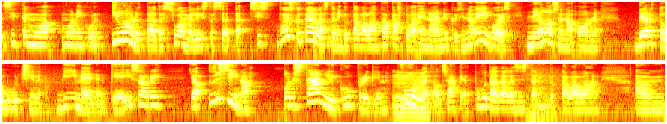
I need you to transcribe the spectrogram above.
Sitten mua, mua niin kuin ilahduttaa tässä Suomen listassa, että siis voisiko tällaista niin kuin tavallaan tapahtua enää nykyisin? No ei vois. Nelosena on Bertoluccin viimeinen keisari ja ysinä on Stanley Kubrickin Mm. Full Metal Jacket. Puhutaan tällaisista niin kuin, tavallaan äm,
